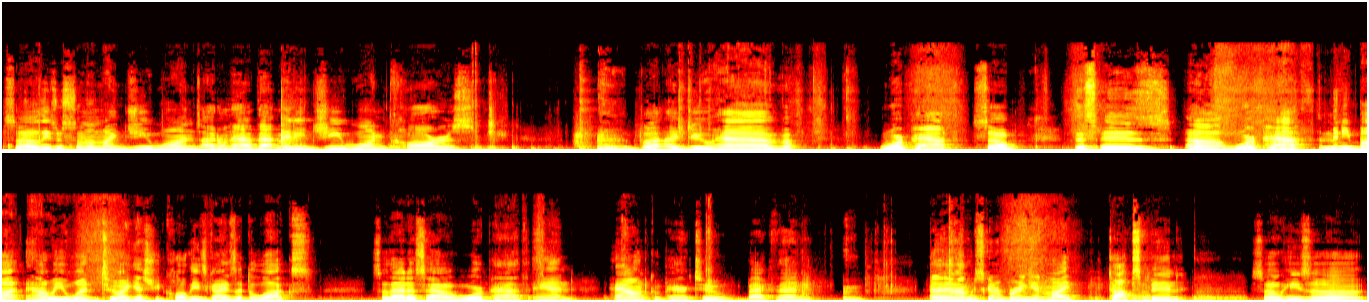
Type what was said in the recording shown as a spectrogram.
So these are some of my G1s. I don't have that many G1 cars, but I do have Warpath. So this is uh, Warpath Minibot, how he went to, I guess you'd call these guys a deluxe. So that is how Warpath and Hound compared to back then. and I'm just going to bring in my Topspin. So he's a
